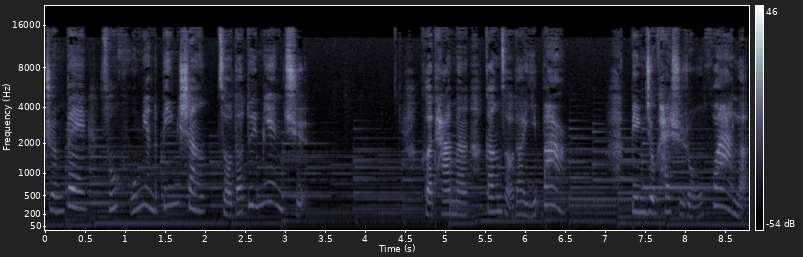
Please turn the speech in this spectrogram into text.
准备从湖面的冰上走到对面去，可他们刚走到一半，冰就开始融化了。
